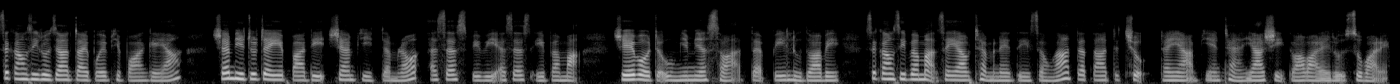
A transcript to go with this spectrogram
စစ်ကောင်စီတို့ကြားတိုက်ပွဲဖြစ်ပွားခဲ့ရာရှမ်းပြည်တိုးတက်ရေးပါတီရှမ်းပြည်တပ်မတော် SSPB SSA ဘက်မှရဲဘော်တအုပ်မြင့်မြတ်စွာအသက်ပေးလူသွားပြီးစစ်ကောင်စီဘက်မှဆယ်ယောက်ထက်မနည်းသေဆုံးကတပ်သားတချို့ဒဏ်ရာအပြင်းထန်ရရှိသွားပါတယ်လို့ဆိုပါတယ်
